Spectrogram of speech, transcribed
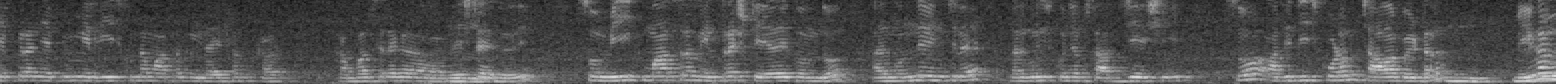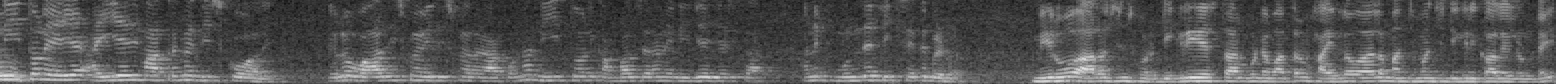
చెప్పారని చెప్పి మీరు తీసుకుంటే మాత్రం మీ లైఫ్ అంతా కంపల్సరీగా వేస్ట్ Hmm. అవుతుంది సో మీకు మాత్రం ఇంట్రెస్ట్ ఏదైతే ఉందో అది ముందే నుంచిలే దాని గురించి కొంచెం సర్చ్ చేసి సో అది తీసుకోవడం చాలా బెటర్ ఇంకా మీకు నీతో అయ్యేది మాత్రమే తీసుకోవాలి. ఏదో వాళ్ళు తీసుకుని వీళ్ళు తీసుకున్నా కాకుండా నీతో కంపల్సరీ నేను ఇదే చేస్తా అని ముందే ఫిక్స్ అయితే బెటర్ మీరు ఆలోచించుకోండి. డిగ్రీ చేస్తా అనుకుంటే మాత్రం హైదరాబాద్లో మంచి మంచి డిగ్రీ కాలేజీలు ఉంటాయి.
